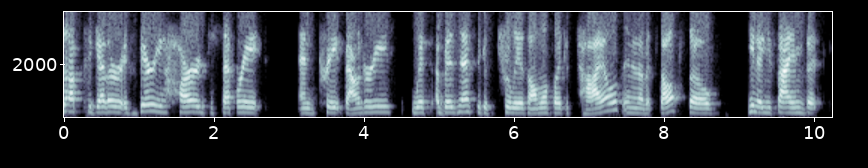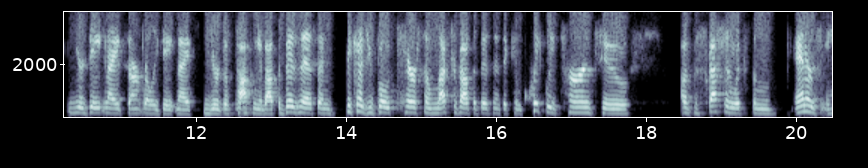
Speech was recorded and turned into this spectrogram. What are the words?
up together. It's very hard to separate and create boundaries with a business because truly is almost like a child in and of itself. So, you know, you find that your date nights aren't really date nights. You're just mm-hmm. talking about the business. And because you both care so much about the business, it can quickly turn to a discussion with some energy,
